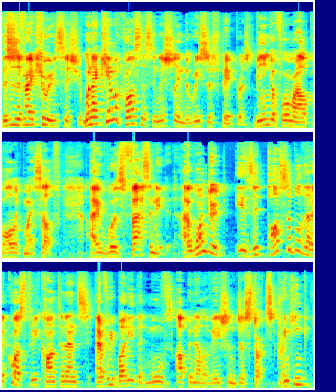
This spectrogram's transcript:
This is a very curious issue. When I came across this initially in the research papers, being a former alcoholic myself, I was fascinated. I wondered, is it possible that across three continents, everybody that moves up in elevation just starts drinking?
